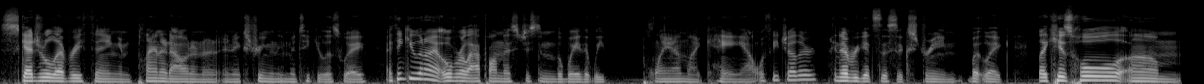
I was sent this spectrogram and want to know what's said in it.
schedule everything and plan it out in a, an extremely meticulous way. I think you and I overlap on this just in the way that we plan like hanging out with each other. It never gets this extreme, but like like his whole um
